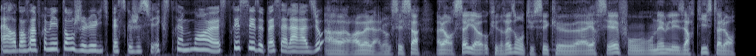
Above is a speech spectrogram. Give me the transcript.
Alors, dans un premier temps, je le lis parce que je suis extrêmement euh, stressée de passer à la radio. Ah alors, voilà, donc c'est ça. Alors ça, il n'y a aucune raison. Tu sais qu'à RCF, on, on aime les artistes. Alors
